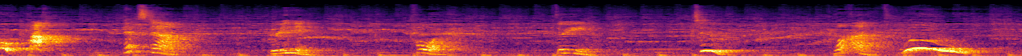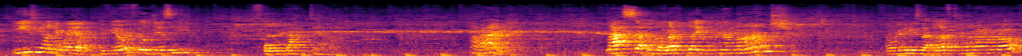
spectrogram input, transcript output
Oh, ha! Hips down. Breathing. Four, three, two, one. Woo! Easy on your way up. If you ever feel dizzy, fold back down. All right. Last set with the left leg rear lunge. And we're to use that left one arm row.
